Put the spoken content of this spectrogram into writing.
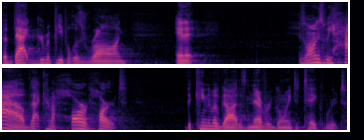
that that group of people is wrong. And it, as long as we have that kind of hard heart, the kingdom of God is never going to take root.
